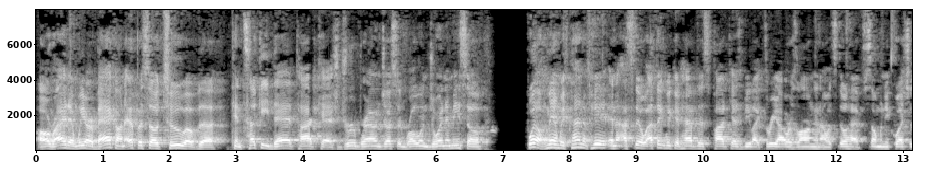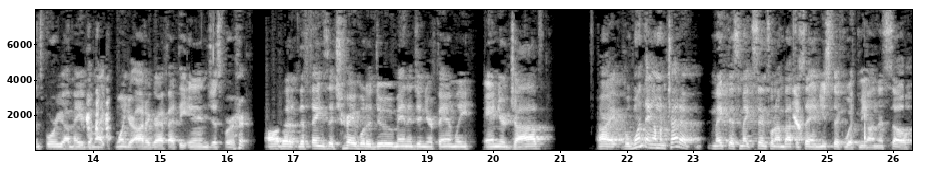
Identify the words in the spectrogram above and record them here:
All right, and we are back on episode two of the Kentucky Dad Podcast. Drew Brown, Justin Rowland joining me. So, well, man, we've kind of hit, and I still, I think we could have this podcast be like three hours long, and I would still have so many questions for you. I may even like want your autograph at the end just for all the the things that you're able to do managing your family and your job. All right, but one thing I'm going to try to make this make sense what I'm about to say, and you stick with me on this. So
